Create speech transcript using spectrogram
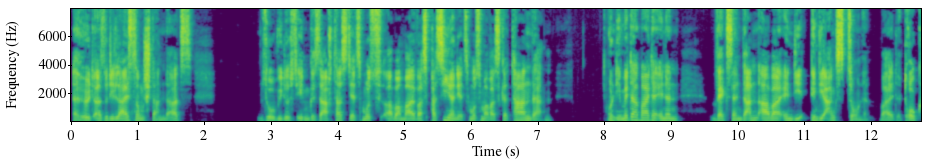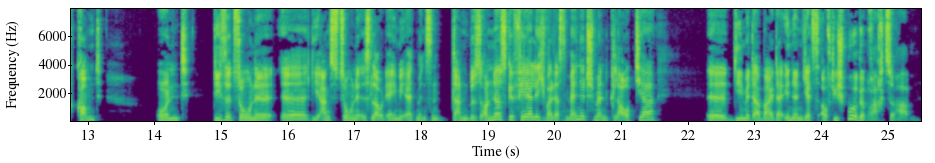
erhöht also die Leistungsstandards. So wie du es eben gesagt hast, jetzt muss aber mal was passieren, jetzt muss mal was getan werden. Und die MitarbeiterInnen wechseln dann aber in die, in die Angstzone, weil der Druck kommt und diese Zone, äh, die Angstzone ist laut Amy Edmondson dann besonders gefährlich, weil das Management glaubt ja, äh, die MitarbeiterInnen jetzt auf die Spur gebracht zu haben.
